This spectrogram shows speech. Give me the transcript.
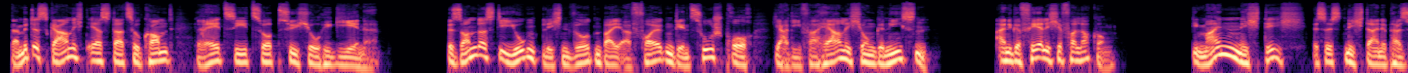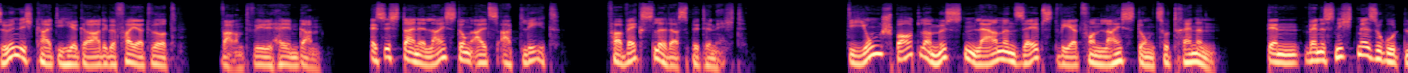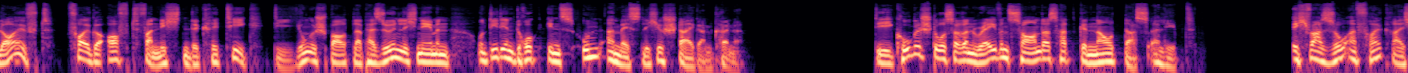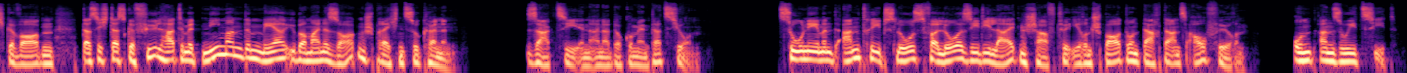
Damit es gar nicht erst dazu kommt, rät sie zur Psychohygiene. Besonders die Jugendlichen würden bei Erfolgen den Zuspruch, ja die Verherrlichung genießen. Eine gefährliche Verlockung. Die meinen nicht dich, es ist nicht deine Persönlichkeit, die hier gerade gefeiert wird, warnt Wilhelm dann. Es ist deine Leistung als Athlet. Verwechsle das bitte nicht. Die jungen Sportler müssten lernen, Selbstwert von Leistung zu trennen. Denn wenn es nicht mehr so gut läuft, folge oft vernichtende Kritik, die junge Sportler persönlich nehmen und die den Druck ins Unermessliche steigern könne. Die Kugelstoßerin Raven Saunders hat genau das erlebt. Ich war so erfolgreich geworden, dass ich das Gefühl hatte, mit niemandem mehr über meine Sorgen sprechen zu können, sagt sie in einer Dokumentation. Zunehmend antriebslos verlor sie die Leidenschaft für ihren Sport und dachte ans Aufhören und an Suizid.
